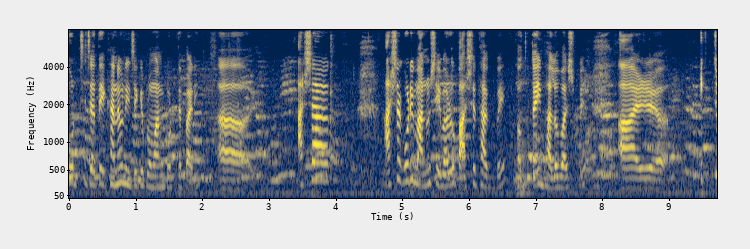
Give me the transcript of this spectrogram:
করছি যাতে এখানেও নিজেকে প্রমাণ করতে পারি। আশা আশা করি মানুষ এবারও পাশে থাকবে, ততটাই ভালোবাসবে। আর একটু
